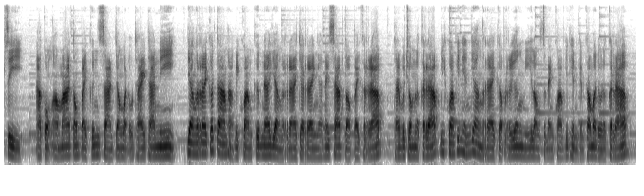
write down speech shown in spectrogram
2564 อากงอาม่าต้องไปขึ้นศาลจังหวัดอุทัยธานี อย่างไรก็ตามหากมีความคืบหน้าอย่างไรจะรายงานให้ทราบต่อไปครับ ท่านผู้ชมล่ะครับ มีความคิดเห็นอย่างไรกับเรื่องนี้ลองแสดงความคิดเห็นกันเข้ามาดูนะครับ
